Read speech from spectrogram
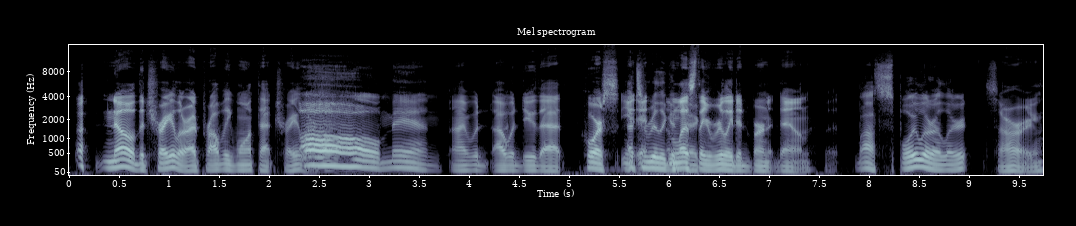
no, the trailer. I'd probably want that trailer. Oh man! I would. I would do that. Of course, That's i- a really good unless pick. they really did burn it down. Wow! Spoiler alert. sorry.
